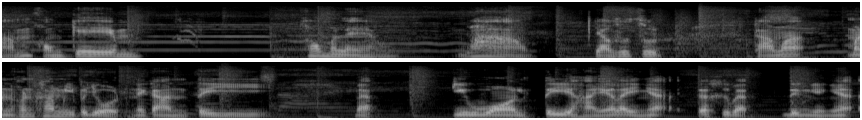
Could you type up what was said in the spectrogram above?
3 ของเกม เข้ามาแล้ว ว้าวยาวสุดๆ ถามว่ามันค่อนข้างมีประโยชน์ในการตีแบบกิววอลตีหายอะไรอย่างเงี้ย ก็คือแบบดึงอย่างเงี้ย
